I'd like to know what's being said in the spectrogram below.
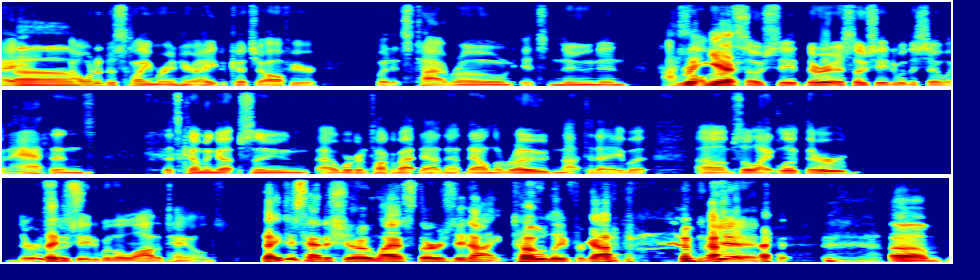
Hey, um, I want a disclaimer in here. I hate to cut you off here but it's Tyrone, it's Newnan. I saw they're yes. associated. They're associated with a show in Athens that's coming up soon. Uh, we're going to talk about down down the road, not today, but um, so like, look, they're they're associated they just, with a lot of towns. They just had a show last Thursday night. Totally forgot about yeah. That. Um,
